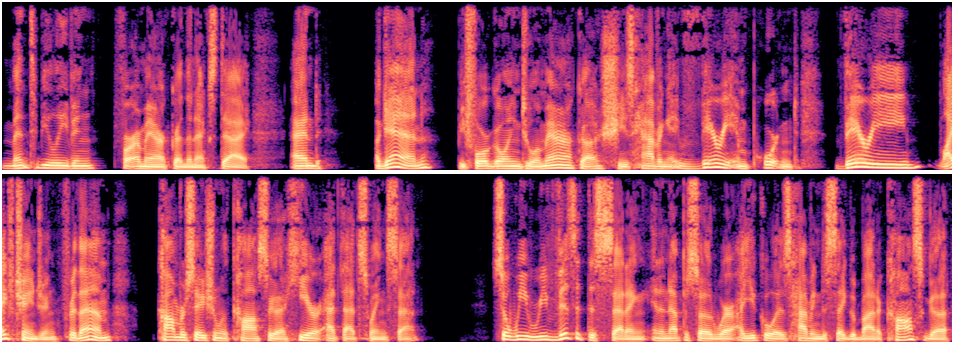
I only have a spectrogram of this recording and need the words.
meant to be leaving for America the next day. And again, before going to America, she's having a very important, very life changing for them conversation with Kasuga here at that swing set. So we revisit this setting in an episode where Ayuko is having to say goodbye to Kasuga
